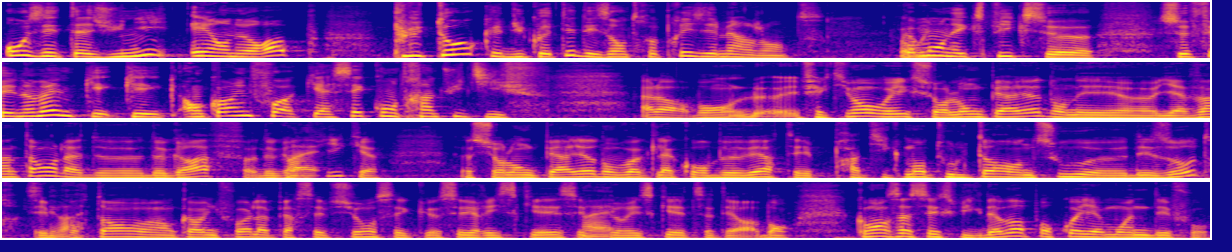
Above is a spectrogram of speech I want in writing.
aux États-Unis et en Europe, plutôt que du côté des entreprises émergentes. Comment on explique ce, phénomène qui, qui, est, encore une fois, qui est assez contre-intuitif? Alors, bon, effectivement, vous voyez que sur longue période, on est, euh, il y a 20 ans là, de, de graphes, de graphiques. Euh, sur longue période, on voit que la courbe verte est pratiquement tout le temps en dessous euh, des autres. Et pourtant, encore une fois, la perception, c'est que c'est risqué, c'est plus risqué, etc. Bon, comment ça s'explique? D'abord, pourquoi il y a moins de défauts?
